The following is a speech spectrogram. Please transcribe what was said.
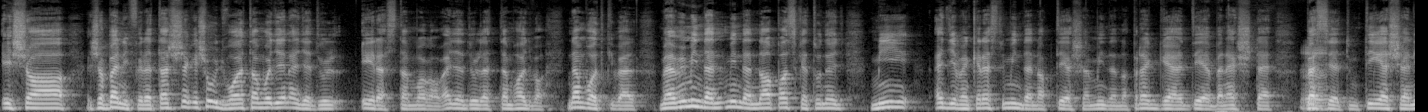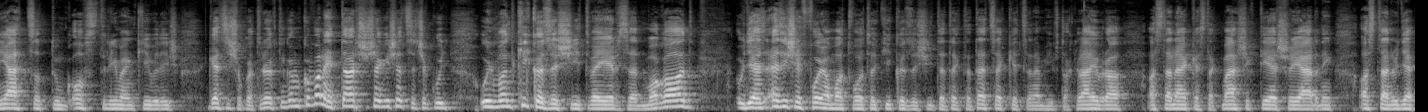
és a, és a Benny féle társaság, és úgy voltam, hogy én egyedül éreztem magam, egyedül lettem hagyva. Nem volt kivel, mert mi minden, minden nap azt kell tudni, hogy mi egy éven keresztül minden nap TSN, minden nap reggel, délben, este beszéltünk TSN, játszottunk off-streamen kívül is, geci sokat rögtünk. Amikor van egy társaság, és egyszer csak úgy, úgymond kiközösítve érzed magad, Ugye ez, ez is egy folyamat volt, hogy kiközösítetek, tehát egyszer-kétszer nem hívtak live-ra, aztán elkezdtek másik TS-re járni, aztán ugye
